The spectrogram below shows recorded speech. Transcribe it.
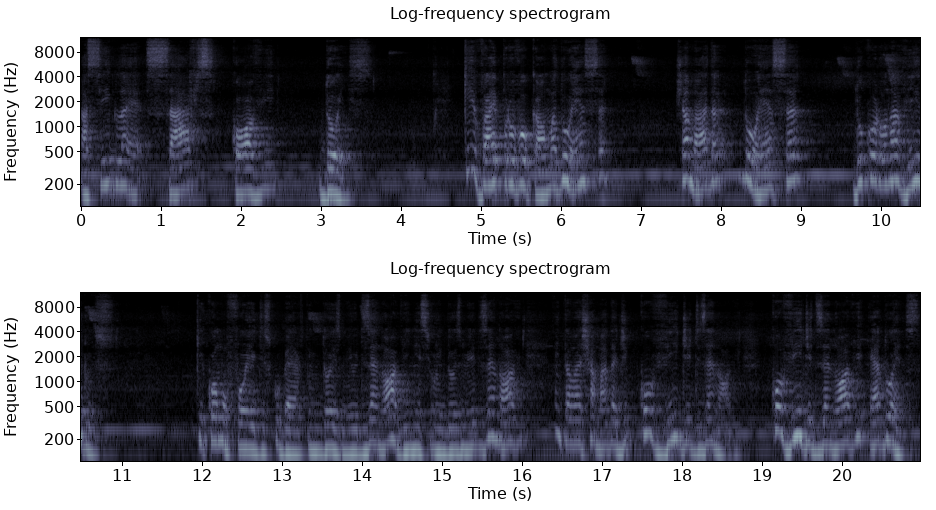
A sigla é SARS-CoV-2, que vai provocar uma doença chamada doença do coronavírus, que como foi descoberto em 2019, iniciou em 2019, então é chamada de Covid-19. Covid-19 é a doença.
